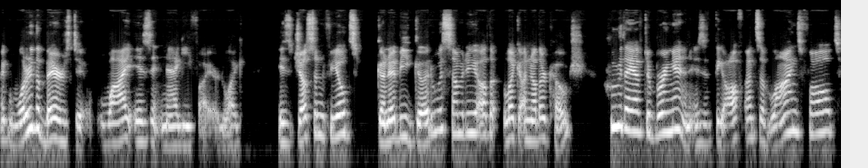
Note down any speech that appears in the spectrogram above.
Like, what do the Bears do? Why isn't Nagy fired? Like, is Justin Fields gonna be good with somebody other like another coach? Who do they have to bring in? Is it the offensive line's fault?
